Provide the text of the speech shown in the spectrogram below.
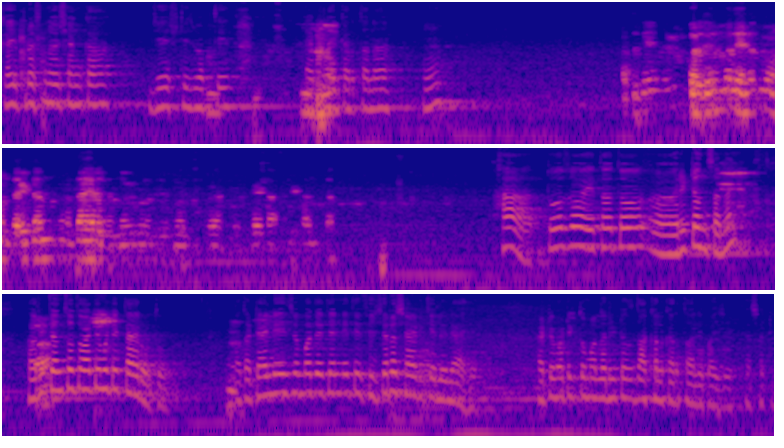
काही प्रश्न शंका? जी एस टी बाबतीत ॲप्लाय करताना हं? आता ते नवीन व्हर्जनमध्ये आहे ना तुम्ही म्हणता रिटर्न तयार होतं नवीन व्हर्जन रिटर्नचा हा तो जो येतो तो रिटर्नचा ना? हा रिटर्नचा तो ऑटोमॅटिक तयार होतो. आता टॅलीमध्ये त्यांनी ते फीचरच ॲड केलेले आहेत. ऑटोमॅटिक तुम्हाला रिटर्न्स दाखल करता आले पाहिजे त्यासाठी.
